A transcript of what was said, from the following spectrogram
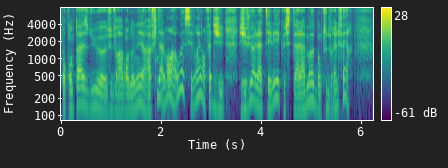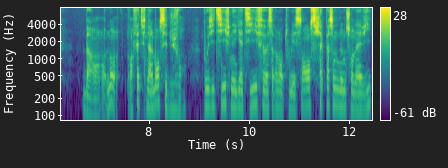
Donc on passe du euh, tu devrais abandonner à finalement ah ouais c'est vrai en fait j'ai vu à la télé que c'était à la mode donc tu devrais le faire. Ben non. En fait finalement c'est du vent positif, négatif, euh, ça va dans tous les sens, chaque personne donne son avis,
